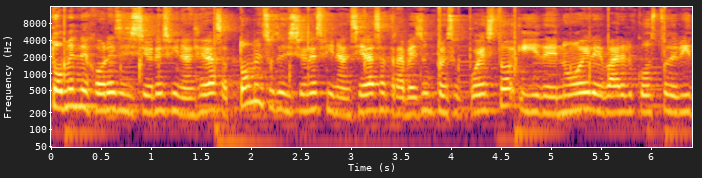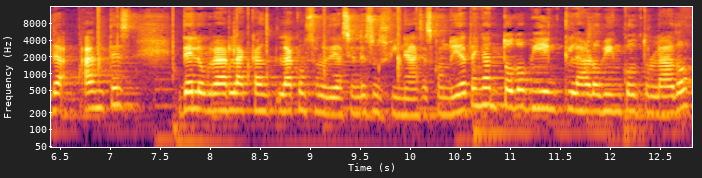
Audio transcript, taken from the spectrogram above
tomen mejores decisiones financieras o tomen sus decisiones financieras a través de un presupuesto y de no elevar el costo de vida antes de lograr la, la consolidación de sus finanzas. Cuando ya tengan todo bien claro, bien controlado,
